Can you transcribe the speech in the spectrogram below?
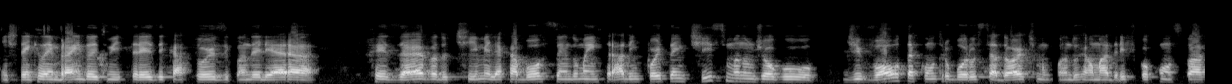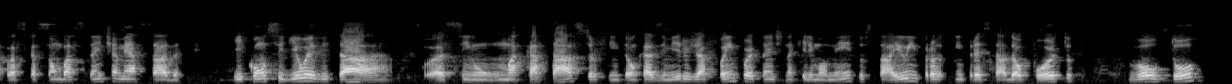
A gente tem que lembrar em 2013 e 14, quando ele era reserva do time, ele acabou sendo uma entrada importantíssima num jogo de volta contra o Borussia Dortmund, quando o Real Madrid ficou com sua classificação bastante ameaçada e conseguiu evitar assim uma catástrofe. Então, Casimiro já foi importante naquele momento, saiu emprestado ao Porto, voltou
